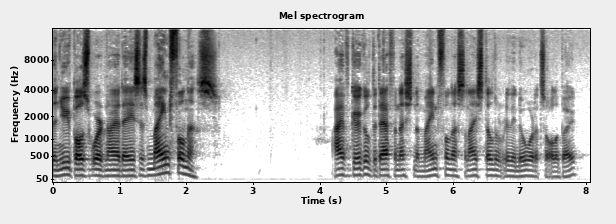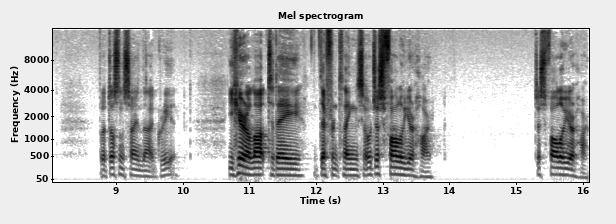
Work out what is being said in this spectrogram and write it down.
the new buzzword nowadays is mindfulness. I've Googled the definition of mindfulness, and I still don't really know what it's all about. But it doesn't sound that great. You hear a lot today, different things. Oh, just follow your heart. Just follow your heart.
